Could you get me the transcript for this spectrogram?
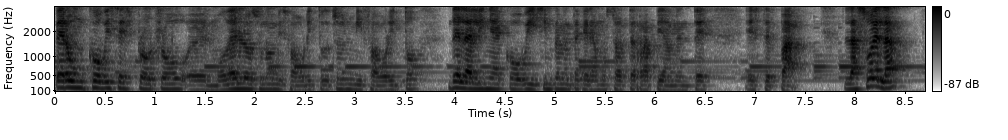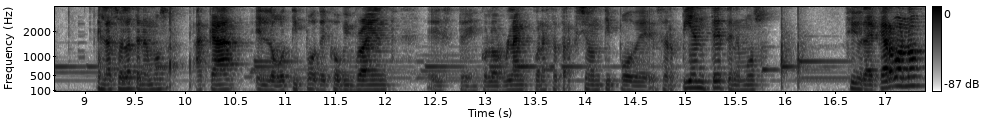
Pero un Kobe 6 Pro Tro, el modelo es uno de mis favoritos, de hecho es mi favorito de la línea Kobe simplemente quería mostrarte rápidamente este par. La suela, en la suela tenemos acá el logotipo de Kobe Bryant este, en color blanco con esta tracción tipo de serpiente. Tenemos fibra de carbono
